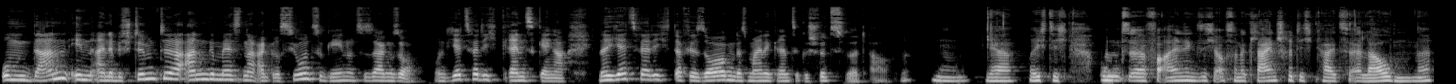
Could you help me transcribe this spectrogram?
um dann in eine bestimmte angemessene Aggression zu gehen und zu sagen, so, und jetzt werde ich Grenzgänger. Ne, jetzt werde ich dafür sorgen, dass meine Grenze geschützt wird auch. Ne? Mhm. Ja, richtig. Und äh, vor allen Dingen sich auch so eine Kleinschrittigkeit zu erlauben. Ne?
